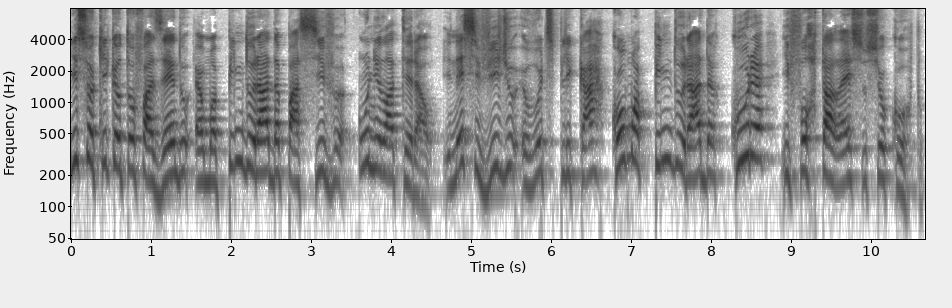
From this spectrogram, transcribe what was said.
Isso aqui que eu estou fazendo é uma pendurada passiva unilateral e nesse vídeo eu vou te explicar como a pendurada cura e fortalece o seu corpo.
